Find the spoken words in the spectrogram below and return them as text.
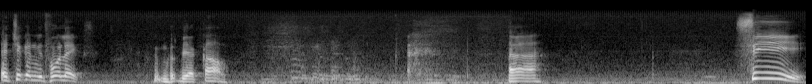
A chicken with four legs. It must be a cow. Uh, C.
